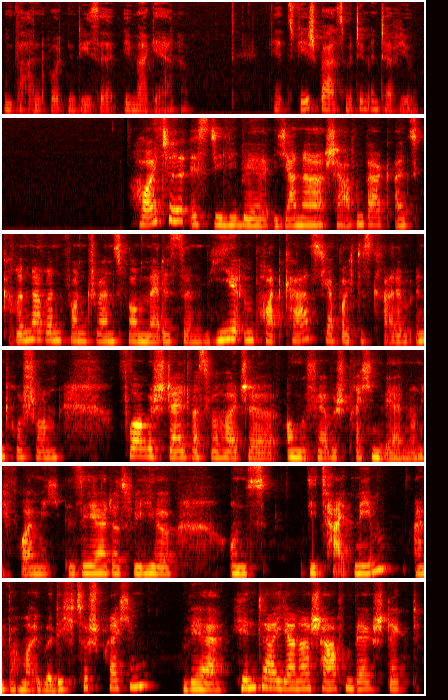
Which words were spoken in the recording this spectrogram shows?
und beantworten diese immer gerne. Jetzt viel Spaß mit dem Interview. Heute ist die liebe Jana Scharfenberg als Gründerin von Transform Medicine hier im Podcast. Ich habe euch das gerade im Intro schon vorgestellt, was wir heute ungefähr besprechen werden. Und ich freue mich sehr, dass wir hier uns die Zeit nehmen, einfach mal über dich zu sprechen, wer hinter Jana Scharfenberg steckt,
